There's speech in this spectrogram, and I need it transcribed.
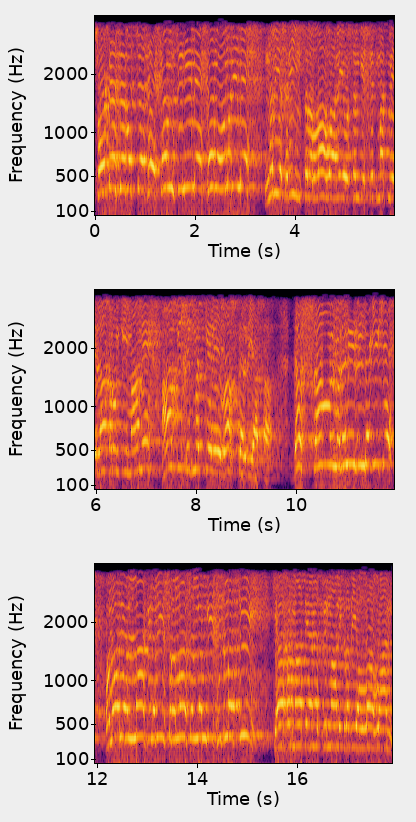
چھوٹے سے بچے تھے، کم سنی میں، کم عمری میں۔ نبی کریم صلی اللہ علیہ وسلم کی خدمت میں لا کر ان کی ماں نے آپ کی خدمت کے لیے وقف کر دیا تھا۔ دس سال مدنی زندگی کے انہوں نے اللہ کے نبی صلی اللہ علیہ وسلم کی خدمت کی۔ کیا فرماتے ہیں انس بن مالک رضی اللہ عنہ؟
